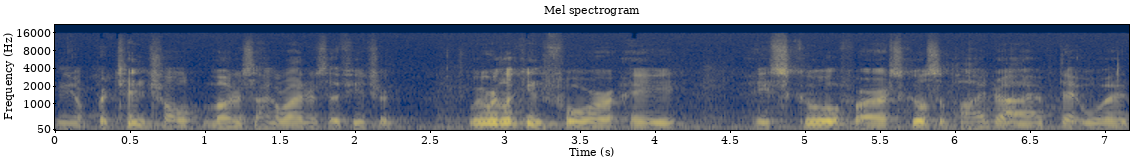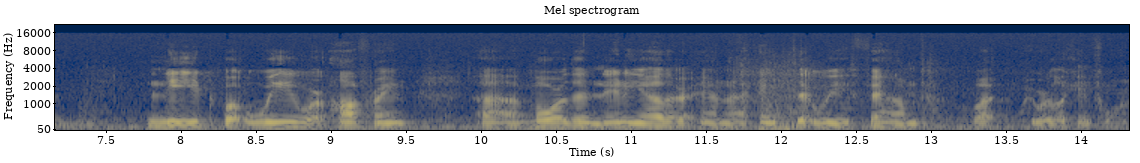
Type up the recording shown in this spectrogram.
you know potential motorcycle riders of the future. We were looking for a a school for our school supply drive that would need what we were offering uh, more than any other, and I think that we found what we were looking for.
